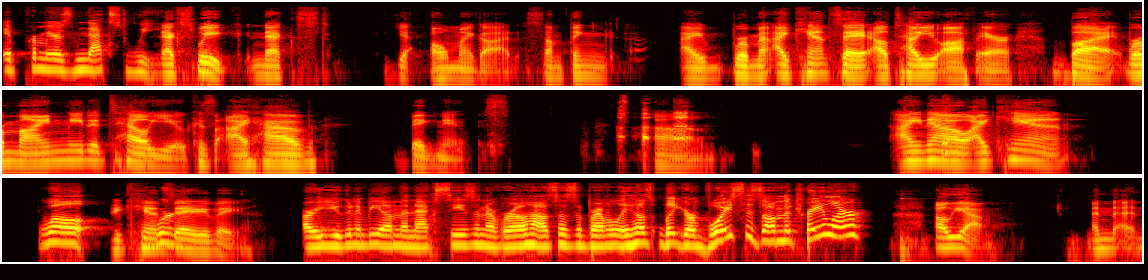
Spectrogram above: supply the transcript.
It premieres next week. Next week, next, yeah. Oh my God, something. I rem- I can't say it. I'll tell you off air, but remind me to tell you because I have big news. Um, I know I can't. Well, I can't say anything. Are you going to be on the next season of Real Houses of Beverly Hills? Well, your voice is on the trailer. Oh yeah, and th-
